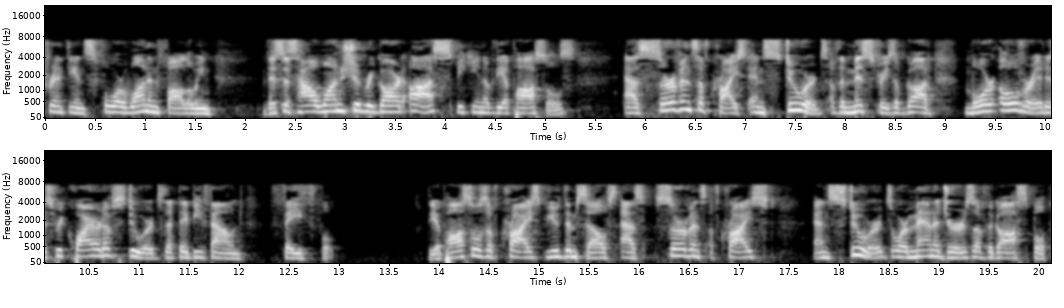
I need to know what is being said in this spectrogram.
Corinthians 4 1 and following. This is how one should regard us, speaking of the apostles, as servants of Christ and stewards of the mysteries of God. Moreover, it is required of stewards that they be found faithful. The apostles of Christ viewed themselves as servants of Christ and stewards or managers of the gospel.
